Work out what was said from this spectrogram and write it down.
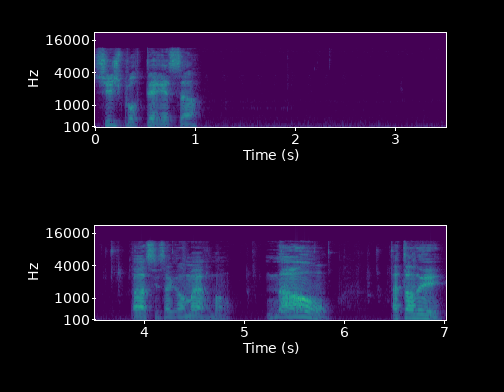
suis-je pour Teresa? Ah, c'est sa grand-mère, non? Non! Attendez.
